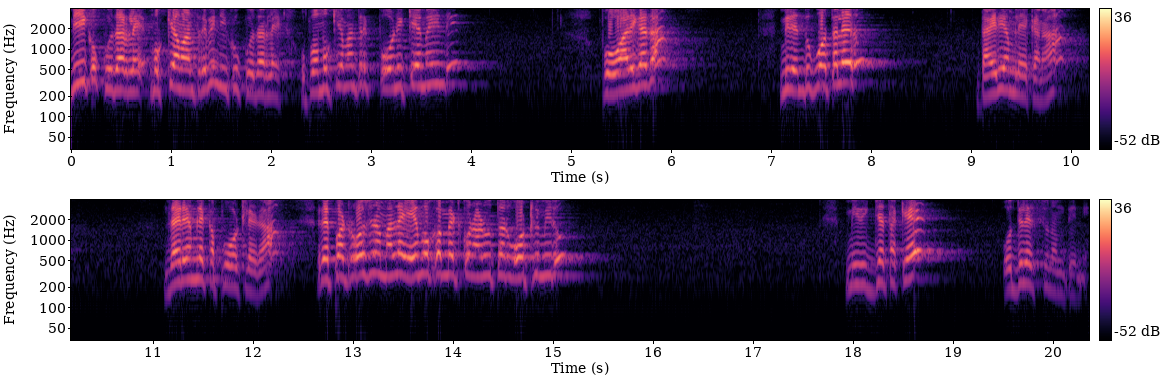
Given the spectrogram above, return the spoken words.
నీకు కుదరలే ముఖ్యమంత్రివి నీకు కుదరలే. ఉప ముఖ్యమంత్రికి పోనీకేమైంది? పోవాలి కదా? మీరు ఎందుకు పోతలేరు? ధైర్యం లేకనా? ధైర్యం లేక పోవట్లేదా రేపటి రోజున మళ్ళీ ఏ ముఖం పెట్టుకొని అడుగుతారు ఓట్లు మీరు? మీ విజ్ఞతకే వదిలేస్తున్నాం దీన్ని.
